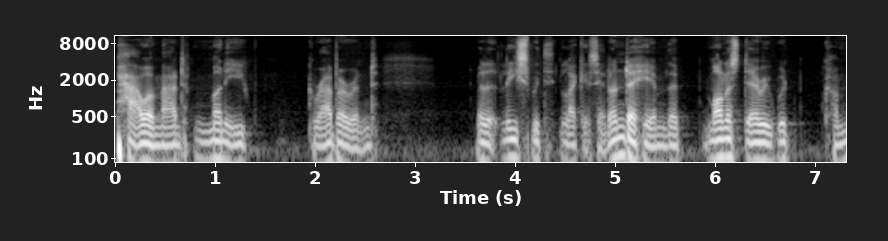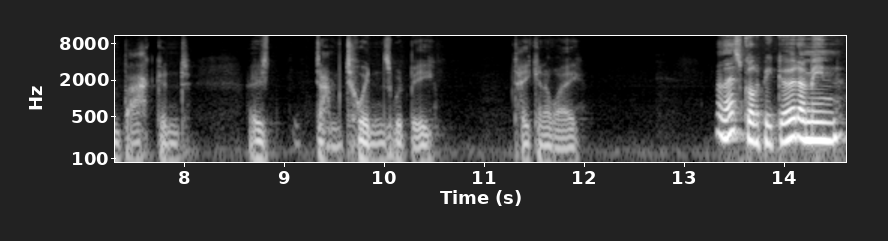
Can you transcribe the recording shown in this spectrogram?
power mad money grabber and but at least with like I said, under him the monastery would come back and those damn twins would be taken away. Well, that's got to be good. I mean,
